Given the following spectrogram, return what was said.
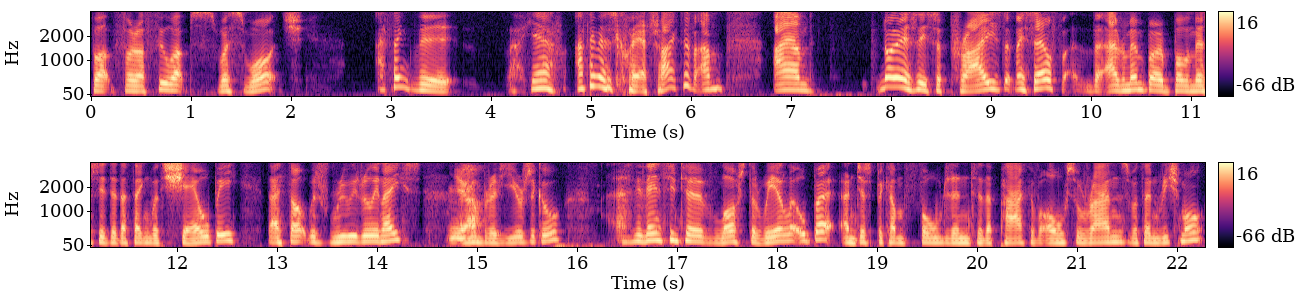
But for a full up Swiss watch, I think the yeah, I think this is quite attractive. I'm, I am not necessarily surprised at myself. That I remember Baume and Mercier did a thing with Shelby that I thought was really, really nice Yeah. a number of years ago. They then seem to have lost their way a little bit and just become folded into the pack of also rans within Richemont.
